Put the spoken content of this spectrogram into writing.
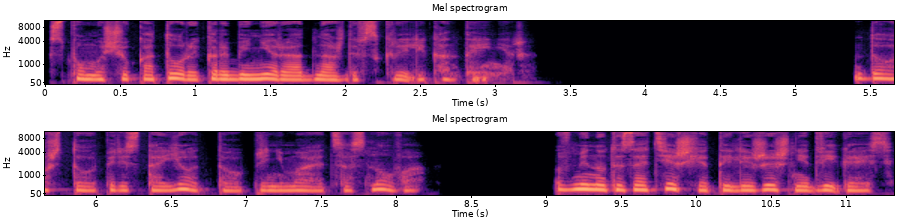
с помощью которой карабинеры однажды вскрыли контейнер. Дождь то перестает, то принимается снова. В минуты затишья ты лежишь, не двигаясь.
